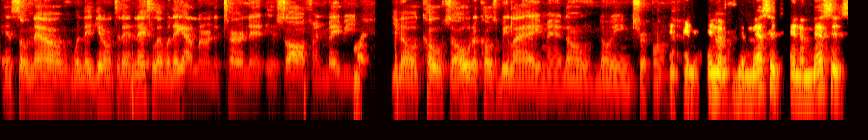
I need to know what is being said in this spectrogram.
And so now when they get onto that next level, they got to learn to turn that ish off, and maybe. You know, a coach, an older coach, be like, "Hey, man, don't don't even trip on that." And, and the, the message and the message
